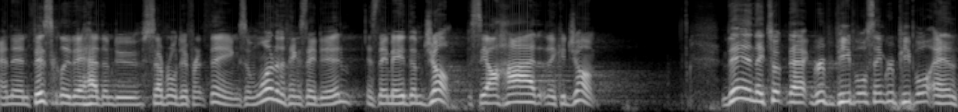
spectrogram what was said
And then physically, they had them do several different things. And one of the things they did is they made them jump to see how high that they could jump. Then they took that group of people, same group of people, and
